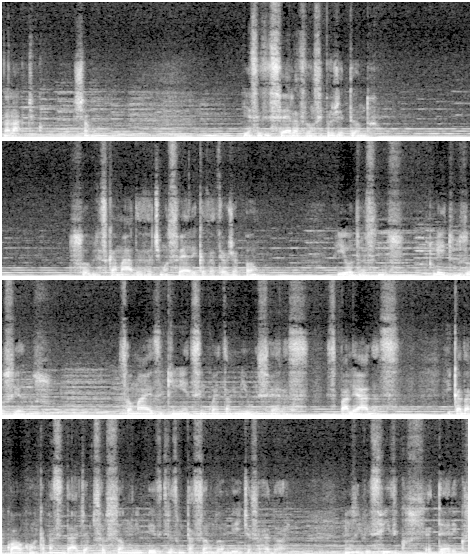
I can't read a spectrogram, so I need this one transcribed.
galáctico, chamou. E essas esferas vão se projetando sobre as camadas atmosféricas até o Japão e outras nos leitos dos oceanos. São mais de 550 mil esferas espalhadas e cada qual com a capacidade de absorção, limpeza e transmutação do ambiente ao seu redor, nos níveis físicos, etéricos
